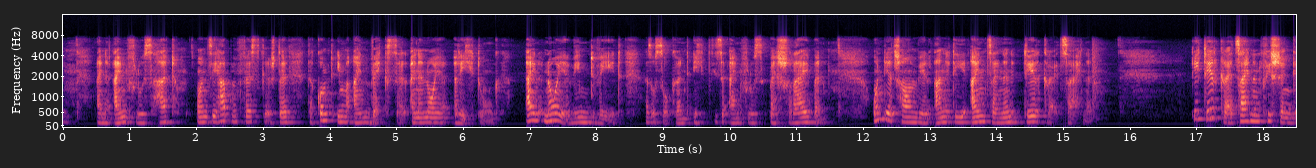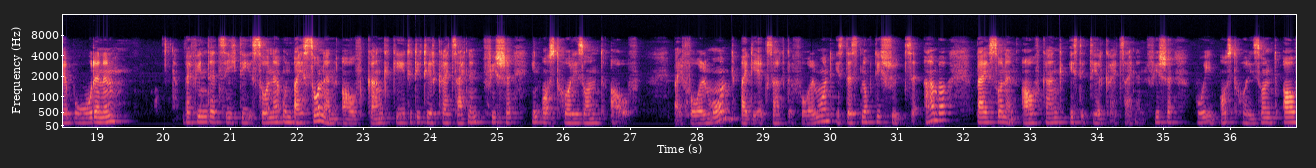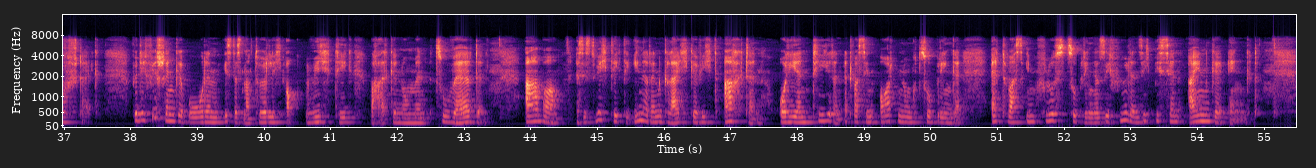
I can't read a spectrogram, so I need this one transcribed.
einen Einfluss hat. Und sie haben festgestellt, da kommt immer ein Wechsel, eine neue Richtung, ein neuer Wind weht. Also so könnte ich diesen Einfluss beschreiben. Und jetzt schauen wir an die einzelnen Tierkreiszeichen. Die Tierkreiszeichen Fischengeborenen befindet sich die Sonne und bei Sonnenaufgang geht die Tierkreiszeichen Fische in Osthorizont auf. Bei Vollmond, bei die exakte Vollmond, ist es noch die Schütze, aber bei Sonnenaufgang ist die Tierkreiszeichen Fische, wo in Osthorizont aufsteigt. Für die Fischengeborenen ist es natürlich auch wichtig, wahrgenommen zu werden. Aber es ist wichtig, die inneren Gleichgewicht achten orientieren, etwas in Ordnung zu bringen, etwas im Fluss zu bringen. Sie fühlen sich ein bisschen eingeengt.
